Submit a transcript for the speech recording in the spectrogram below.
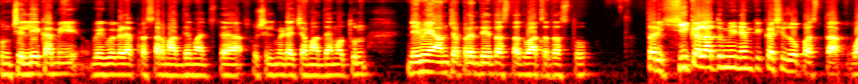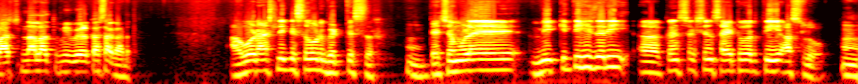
तुमचे लेख आम्ही वेगवेगळ्या प्रसार माध्यमाच्या सोशल मीडियाच्या माध्यमातून नेहमी आमच्यापर्यंत येत असतात वाचत असतो. तर ही कला तुम्ही नेमकी कशी जोपासता? वाचनाला तुम्ही वेळ कसा काढता? आवड असली की सवड भेटते सर. त्याच्यामुळे मी कितीही जरी कन्स्ट्रक्शन साईटवरती असलो हम्म,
